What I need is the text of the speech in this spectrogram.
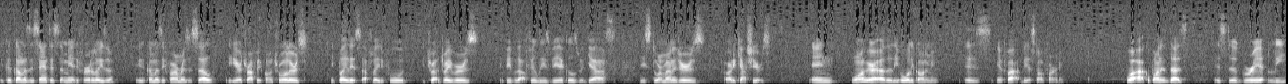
It could come as the scientists that make the fertilizer. It could come as the farmers themselves, the air traffic controllers, the pilots that fly the food, the truck drivers, the people that fill these vehicles with gas, the store managers, or the cashiers. In one way or other, the whole economy is in fact based on farming. What aquaponics does is to greatly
